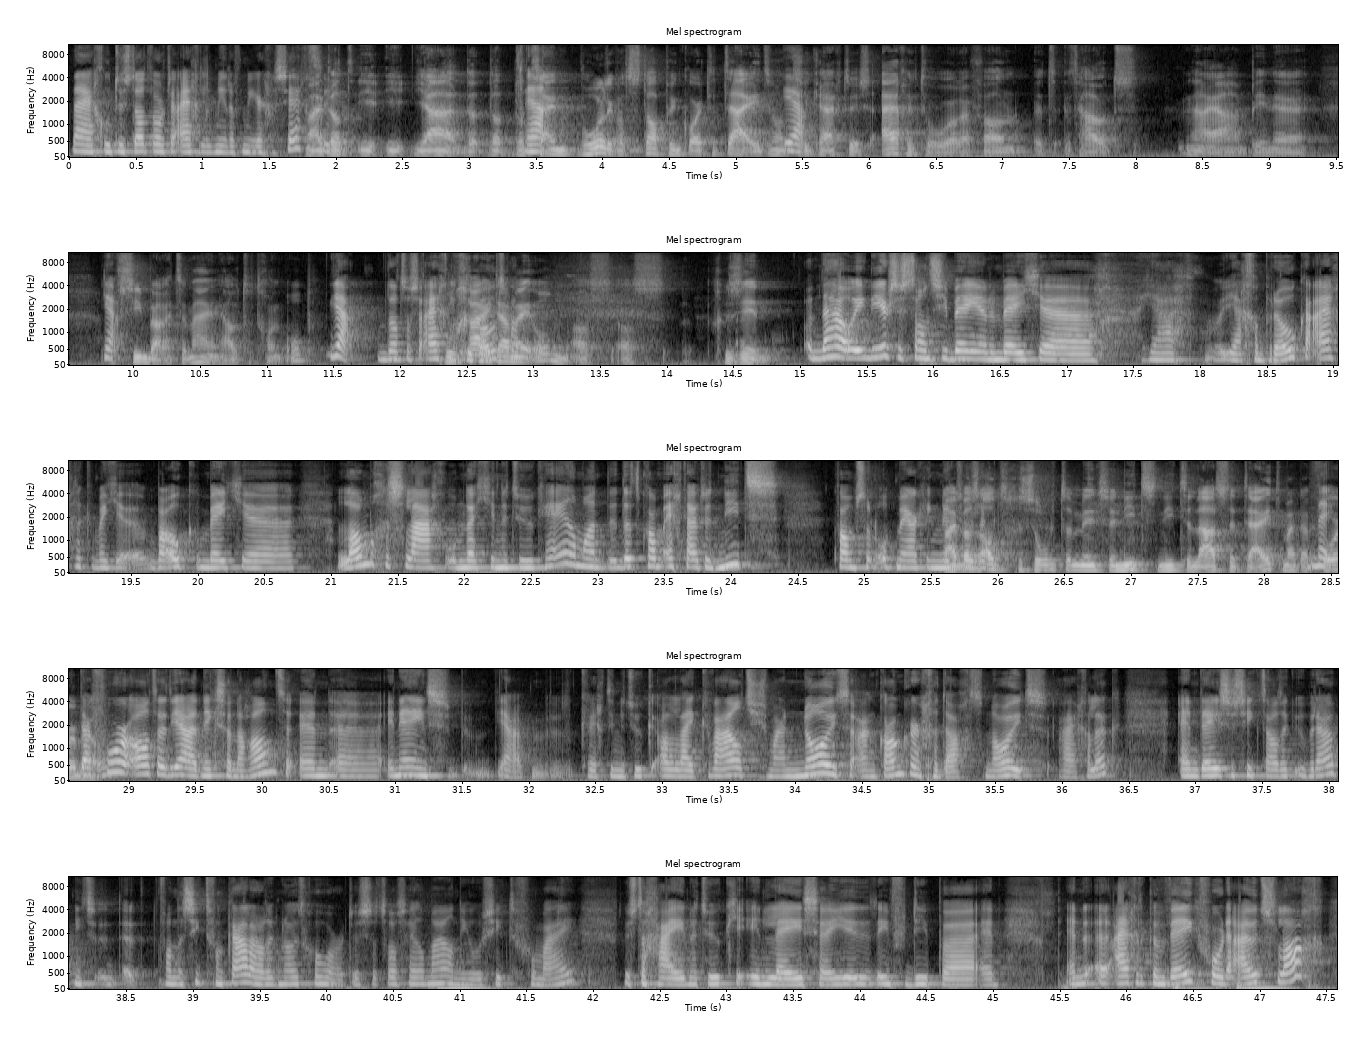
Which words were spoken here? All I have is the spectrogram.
Nou ja, goed, dus dat wordt er eigenlijk min of meer gezegd. Maar dat, ja, dat, dat, dat ja. zijn behoorlijk wat stappen in korte tijd. Want ja. je krijgt dus eigenlijk te horen van het, het houdt, nou ja, binnen ja. afzienbare termijn houdt het gewoon op. Ja, dat was eigenlijk Hoe ga je daarmee om als, als gezin? Nou, in eerste instantie ben je een beetje ja, ja, gebroken eigenlijk. Een beetje, maar ook een beetje lam geslagen. Omdat je natuurlijk helemaal... Dat kwam echt uit het niets kwam zo'n opmerking maar natuurlijk. Maar hij was altijd gezond, tenminste niet, niet de laatste tijd, maar daarvoor nee, daarvoor altijd, ja, niks aan de hand. En uh, ineens ja, kreeg hij natuurlijk allerlei kwaaltjes, maar nooit aan kanker gedacht. Nooit eigenlijk. En deze ziekte had ik überhaupt niet... Van de ziekte van Kaler had ik nooit gehoord. Dus dat was helemaal een nieuwe ziekte voor mij. Dus dan ga je natuurlijk je inlezen, je erin verdiepen. En, en eigenlijk een week voor de uitslag...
